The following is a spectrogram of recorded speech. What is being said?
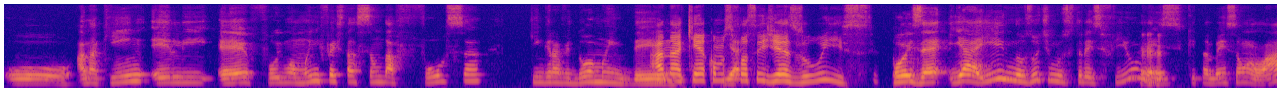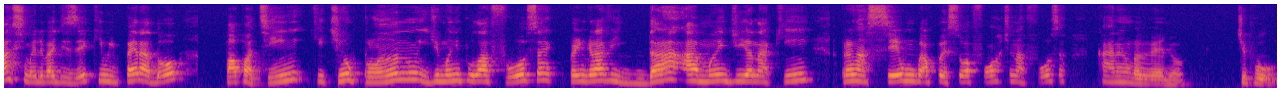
o Anakin ele é, foi uma manifestação da força que engravidou a mãe dele. Anakin é como e se a... fosse Jesus. Pois é, e aí nos últimos três filmes, é. que também são uma lástima, ele vai dizer que o imperador Palpatine, que tinha o plano de manipular a força para engravidar a mãe de Anakin, para nascer uma pessoa forte na força. Caramba, velho. Tipo,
